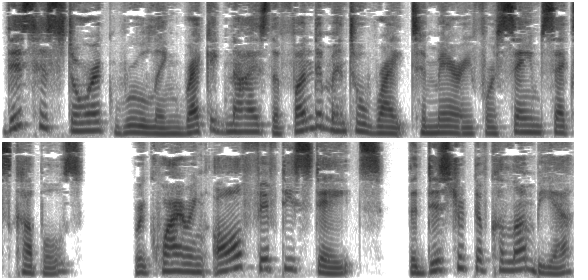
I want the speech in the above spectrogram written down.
This historic ruling recognized the fundamental right to marry for same-sex couples, requiring all 50 states, the District of Columbia,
